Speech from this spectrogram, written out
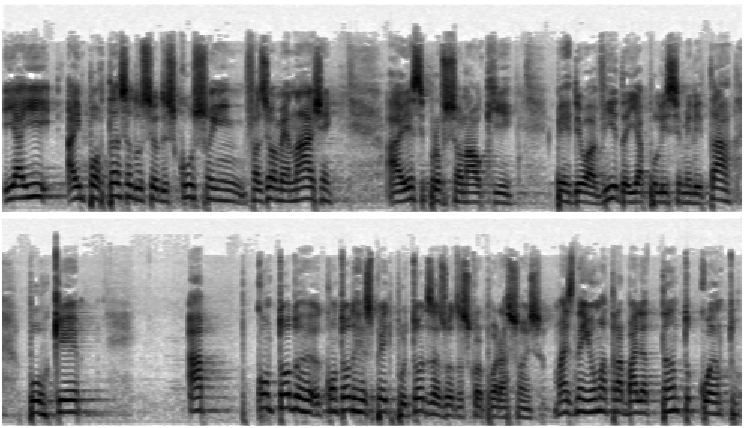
E aí a importância do seu discurso em fazer homenagem a esse profissional que perdeu a vida e a polícia militar, porque a, com, todo, com todo respeito por todas as outras corporações, mas nenhuma trabalha tanto quanto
